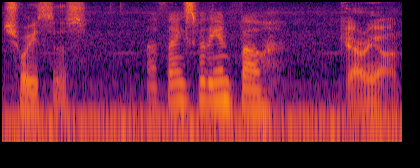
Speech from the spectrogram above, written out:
choices. Uh, thanks for the info. Carry on.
